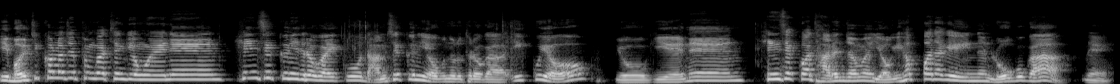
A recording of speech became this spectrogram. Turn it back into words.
이 멀티컬러 제품 같은 경우에는 흰색 끈이 들어가 있고 남색 끈이 여분으로 들어가 있고요. 여기에는 흰색과 다른 점은 여기 혓바닥에 있는 로고가 네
